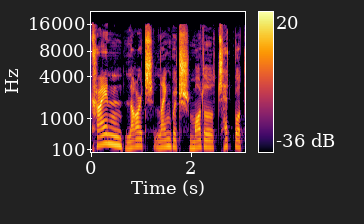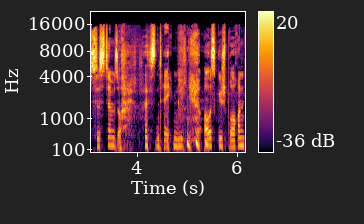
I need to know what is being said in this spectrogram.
kein Large Language Model Chatbot System, so heißt es nämlich ausgesprochen,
